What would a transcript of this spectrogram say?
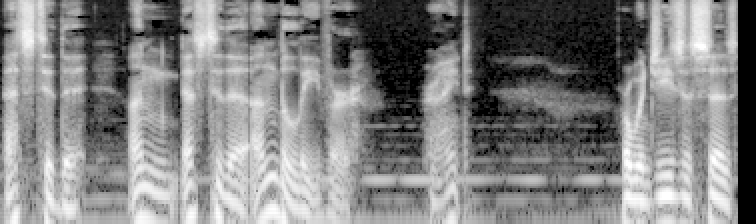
That's to the un- that's to the unbeliever right? Or when Jesus says,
